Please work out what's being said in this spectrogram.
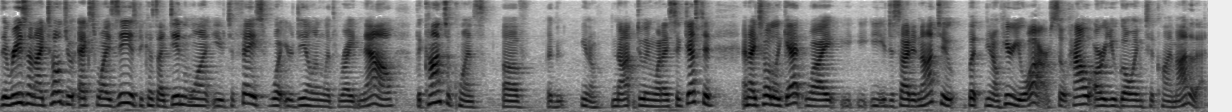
The reason I told you XYZ is because I didn't want you to face what you're dealing with right now, the consequence of you know not doing what I suggested. And I totally get why you decided not to, but you know, here you are. So how are you going to climb out of that?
